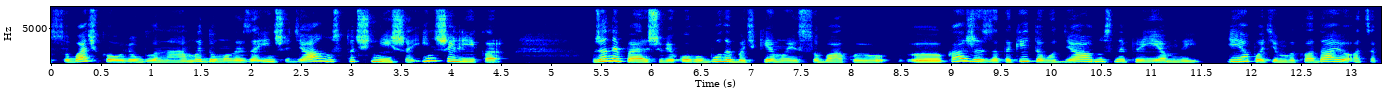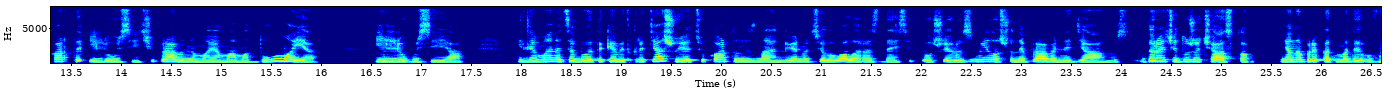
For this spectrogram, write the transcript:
собачка улюблена, ми думали за інший діагноз, точніше, інший лікар, вже не перший, в якого були батьки мої з собакою, е, каже, за такий-то діагноз неприємний. І я потім викладаю, а це карта ілюзії. Чи правильно моя мама думає? Ілюзія. І для мене це було таке відкриття, що я цю карту не знаю, навірно, цілувала раз 10, тому що я розуміла, що неправильний діагноз. До речі, дуже часто я, наприклад, в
